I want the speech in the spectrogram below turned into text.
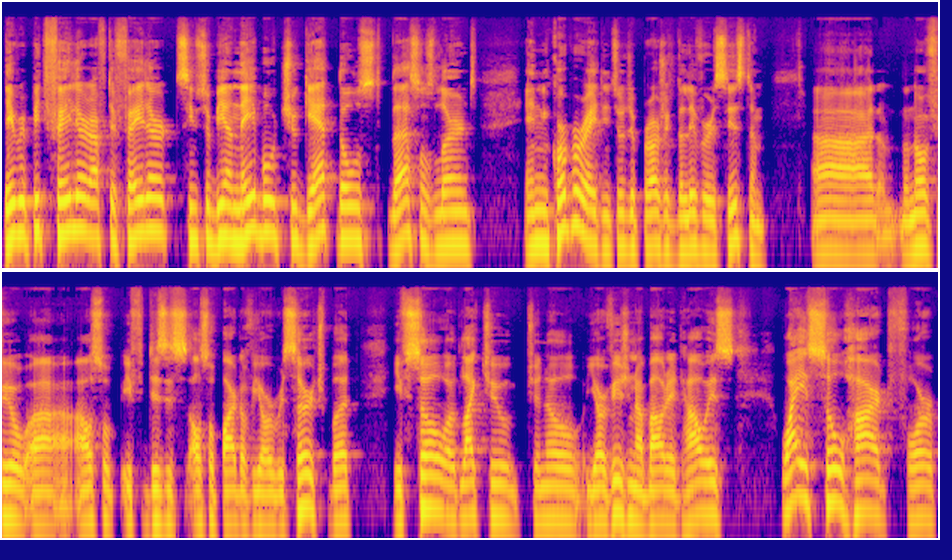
they repeat failure after failure seems to be unable to get those lessons learned and incorporate into the project delivery system uh, i don't know if you uh, also if this is also part of your research but if so, I'd like to, to know your vision about it. How is why is so hard for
